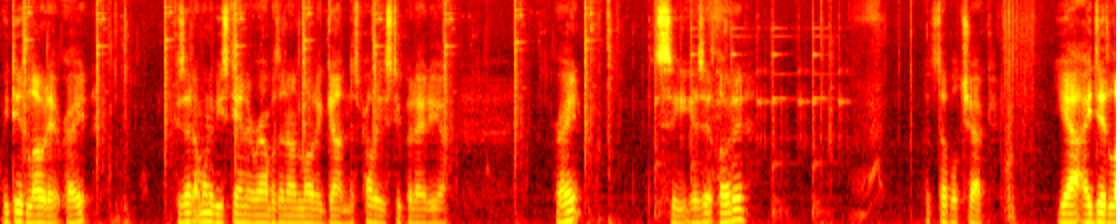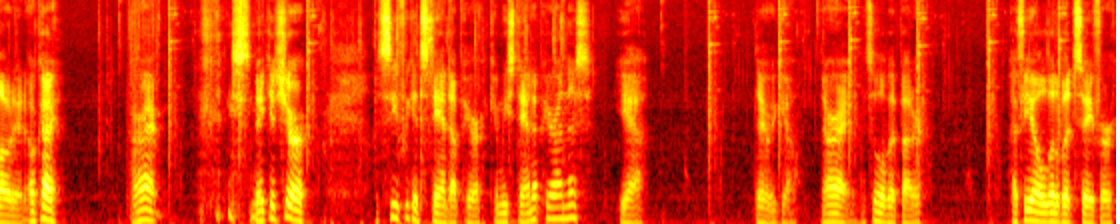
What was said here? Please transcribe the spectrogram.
We did load it, right? Because I don't want to be standing around with an unloaded gun. That's probably a stupid idea. Right? Let's see. Is it loaded? Let's double check. Yeah, I did load it. Okay. All right. Just making sure. Let's see if we can stand up here. Can we stand up here on this? Yeah. There we go. All right, it's a little bit better. I feel a little bit safer.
